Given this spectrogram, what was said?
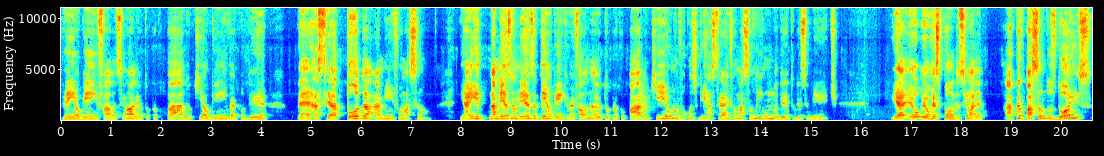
vem alguém e fala assim: olha, eu estou preocupado que alguém vai poder é, rastrear toda a minha informação. E aí, na mesma mesa, tem alguém que vai falar: não, eu estou preocupado que eu não vou conseguir rastrear informação nenhuma dentro desse ambiente. E eu, eu respondo assim: olha, a preocupação dos dois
